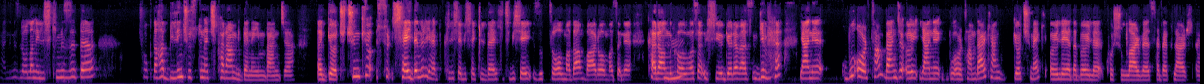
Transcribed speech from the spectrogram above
kendimizle olan ilişkimizi de çok daha bilinç üstüne çıkaran bir deneyim bence e, göç. Çünkü şey denir ya hep klişe bir şekilde hiçbir şey zıttı olmadan var olmaz. Hani karanlık Hı-hı. olmasa ışığı göremezsin gibi. Yani bu ortam bence öyle yani bu ortam derken göçmek öyle ya da böyle koşullar ve sebepler e,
